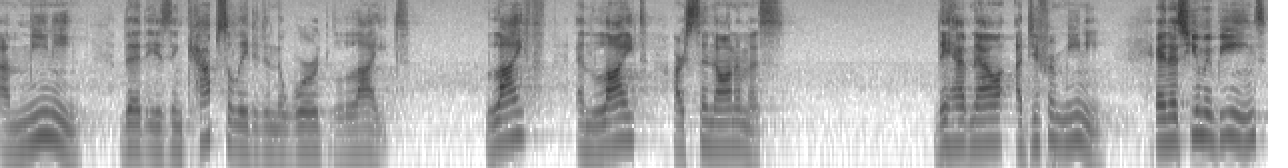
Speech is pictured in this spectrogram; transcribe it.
a meaning that is encapsulated in the word light. Life and light are synonymous. They have now a different meaning. And as human beings,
